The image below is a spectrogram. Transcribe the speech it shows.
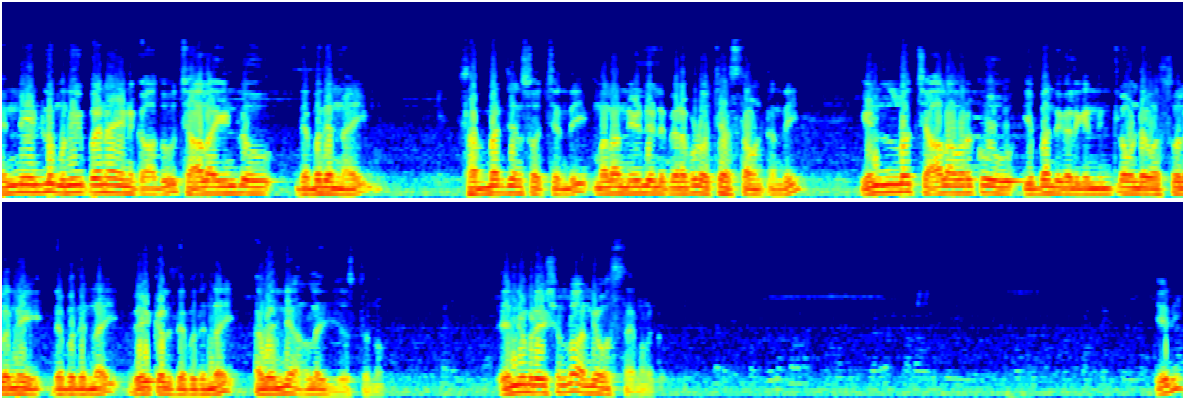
ఎన్ని ఇండ్లు మునిగిపోయినా ఆయన కాదు చాలా ఇండ్లు దెబ్బతిన్నాయి. సబ్మర్జెన్స్ వచ్చింది. మళ్ళా నీళ్ళు వెళ్ళిపోయినప్పుడు వచ్చేస్తూ ఉంటుంది. ఇండ్లలో చాలా వరకు ఇబ్బంది కలిగింది. ఇంట్లో ఉండే వస్తువులన్నీ దెబ్బతిన్నాయి. వెహికల్స్ దెబ్బతిన్నాయి. అవన్నీ అనలైజ్ చేస్తున్నాం. ఎన్యూమరేషన్లో అన్నీ వస్తాయి మనకు. ఏది?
